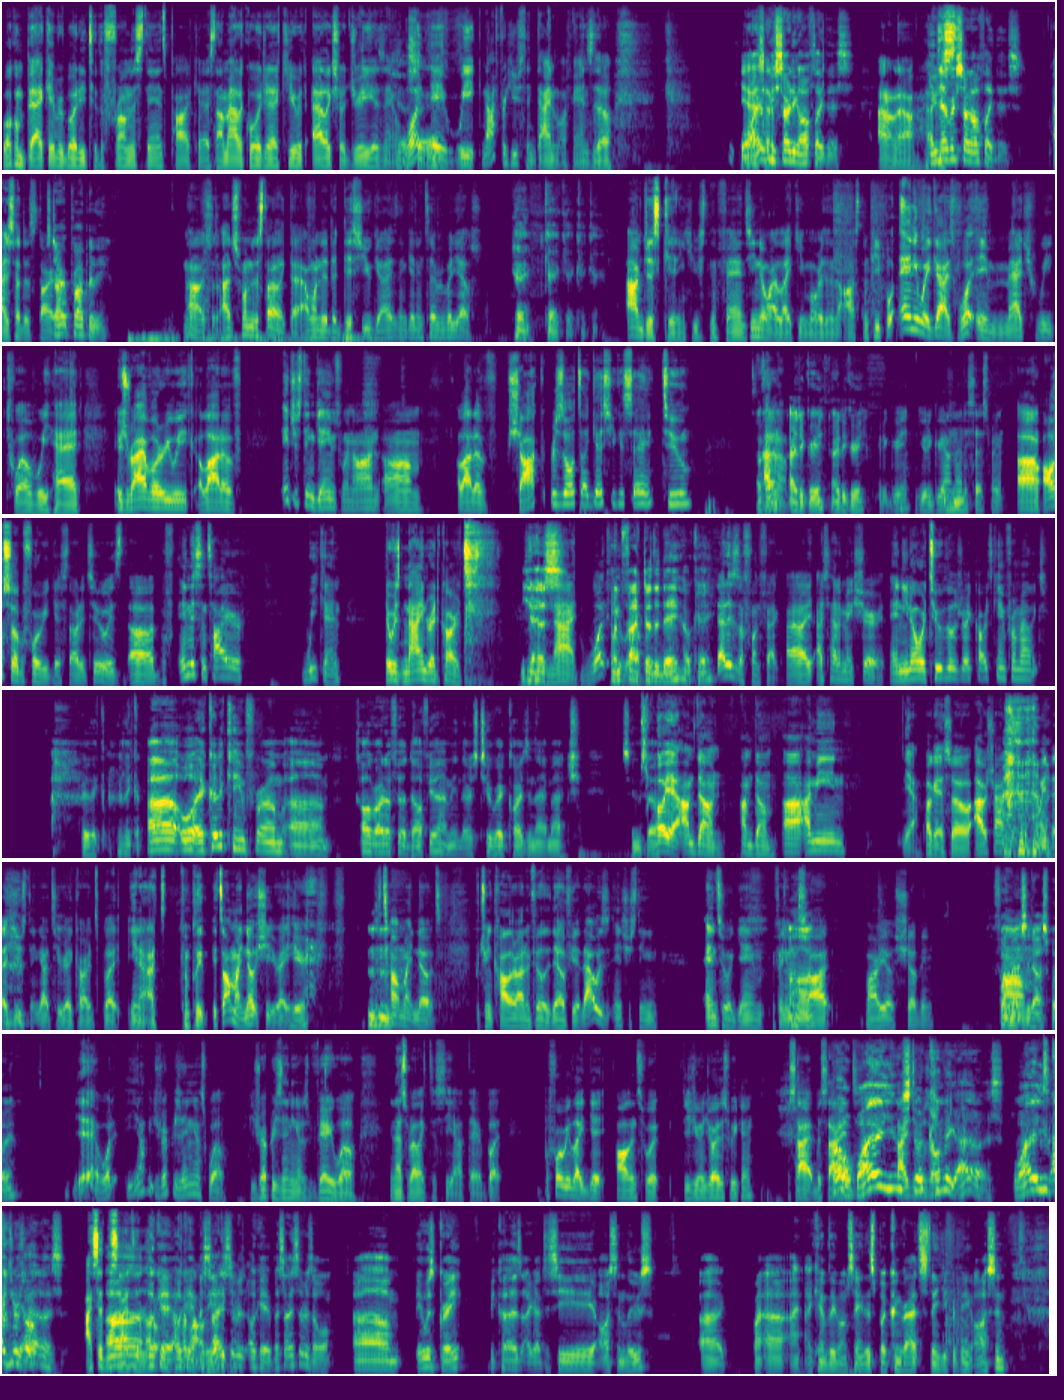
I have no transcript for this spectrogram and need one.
Welcome back, everybody, to the From the Stands podcast. I'm Alec Wojak here with Alex Rodriguez, and Yes, what sir. a week! Not for Houston Dynamo fans, though. I Why are we to- starting off like this? I don't know. I you just, never start off like this. I just had to start. Start properly. No, just- I just wanted to start like that. I wanted to diss you guys and get into everybody else. Okay, okay, okay, okay, okay. I'm just kidding, Houston fans. You know I like you more than the Austin people. Anyway, guys, what a match week 12 we had. It was rivalry week. A lot of interesting games went on. Um, a lot of shock results, I guess you could say, too. Okay, know. I'd agree. I'd agree. You'd agree? You'd agree on that assessment. Um, also, before we get started, too, is uh, in this entire weekend, there was nine red cards. Yes. nine. What Fun fact of the day. Okay. That is a fun fact. I I just had to make sure. And you know where two of those red cards came from, Alex? Who they? Who they? Uh, well, it could have came from um Colorado, Philadelphia. I mean, there's two red cards in that match. Assume so. Oh yeah, I'm done. I'm dumb. Uh, I mean, yeah. Okay, so I was trying to get to the point that Houston got two red cards, but you know, it's complete. It's on my note sheet right here. it's Mhm. on my notes between Colorado and Philadelphia. That was interesting end to a game. If anyone Uh-huh. saw it, Barrios shoving. Former um, Dallas player. Yeah, what you know, he's representing us well. He's representing us very well, and that's what I like to see out there. But before we like get all into it, did you enjoy this weekend? Besides, besides, Bro, why are you still coming at us? Why are you Besides coming at us? I said besides the Uh, result. okay, I'm okay. the Besides the games. res- okay, besides the result, um, it was great because I got to see Austin lose. Uh, but uh, I I can't believe I'm saying this, but congrats, thank you for being Austin.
